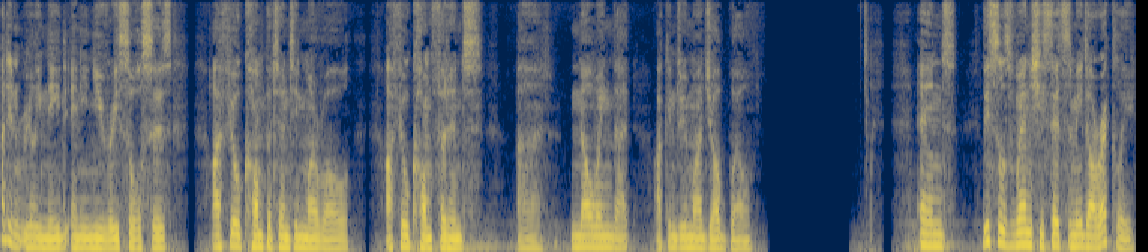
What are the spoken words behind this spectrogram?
I didn't really need any new resources. I feel competent in my role. I feel confident, uh, knowing that I can do my job well. And this was when she said to me directly,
